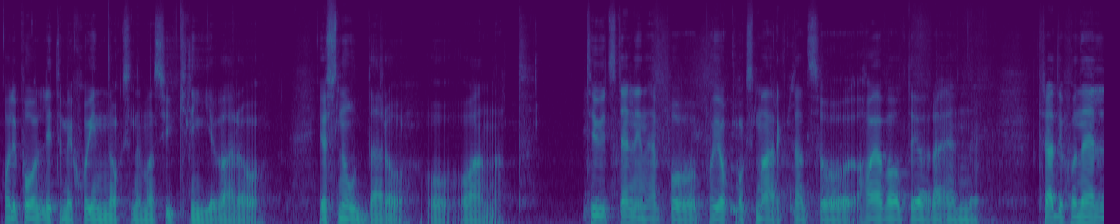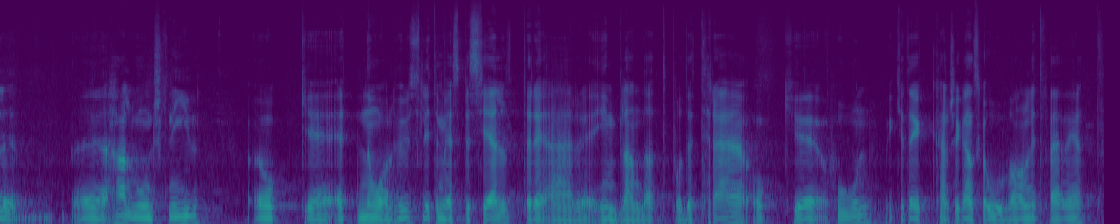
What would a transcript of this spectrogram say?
Håller på lite med skinn också när man syr knivar och gör snoddar och, och, och annat. Till utställningen här på, på Jokkmokks marknad så har jag valt att göra en traditionell eh, halvhornskniv och eh, ett nålhus lite mer speciellt där det är inblandat både trä och eh, horn, vilket är kanske ganska ovanligt vad jag vet.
